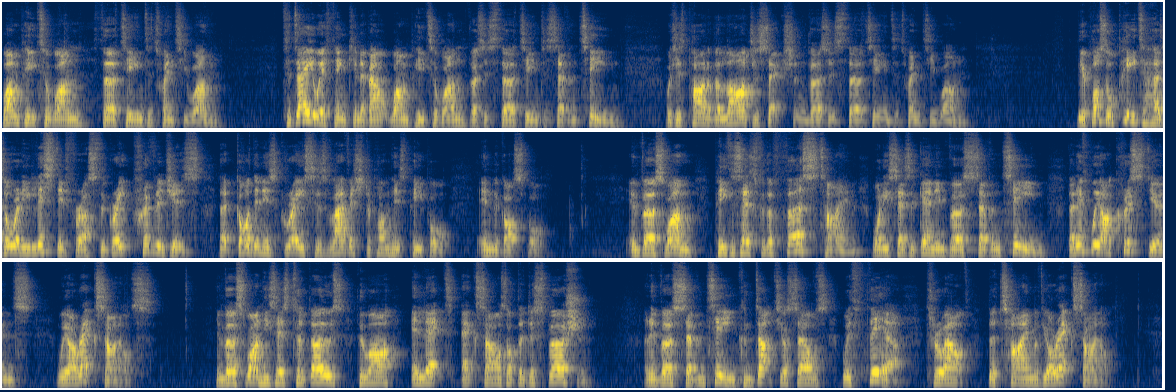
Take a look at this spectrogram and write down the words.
1 Peter 1 13 to 21. Today we're thinking about 1 Peter 1 verses 13 to 17, which is part of the larger section verses 13 to 21. The Apostle Peter has already listed for us the great privileges that God in His grace has lavished upon His people in the gospel. In verse 1, Peter says for the first time what he says again in verse 17 that if we are Christians, we are exiles. In verse 1, he says, To those who are elect exiles of the dispersion. And in verse 17, conduct yourselves with fear throughout the time of your exile.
